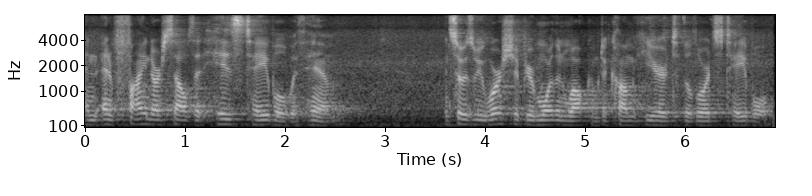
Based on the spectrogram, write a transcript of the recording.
and, and find ourselves at His table with Him. And so, as we worship, you're more than welcome to come here to the Lord's table.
